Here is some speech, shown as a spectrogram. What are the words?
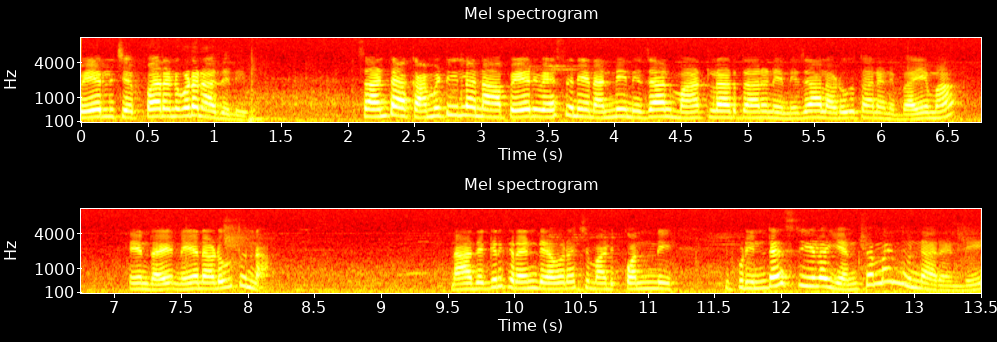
పేర్లు చెప్పారని కూడా నాకు తెలియదు. సో అంటే ఆ కమిటీలో నా పేరు వేస్తే నేను అన్ని నిజాలు మాట్లాడతాను నేను నిజాలు అడుగుతానని భయమా? నేను నేను అడుగుతున్నా. నా దగ్గరికి రండి ఎవరొచ్చి మాటి కొన్ని ఇప్పుడు ఇండస్ట్రీలో ఎంతమంది ఉన్నారండి?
